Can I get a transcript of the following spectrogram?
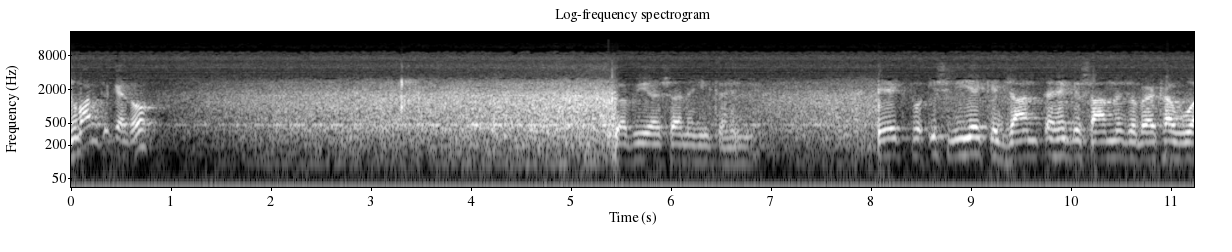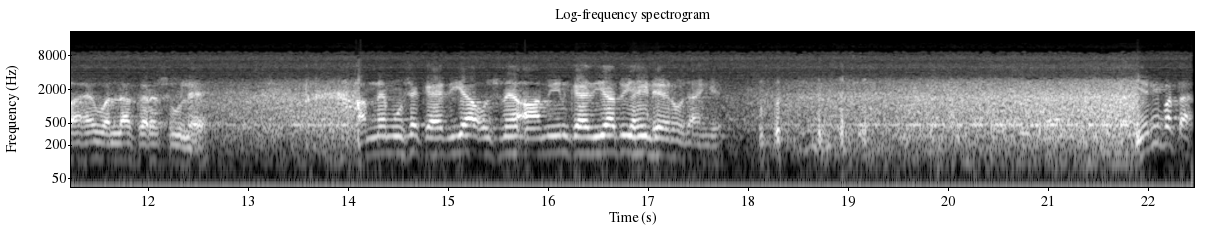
زبان سے کہہ دو کبھی ایسا نہیں کہیں گے۔ ایک تو اس لیے کہ جانتے ہیں کہ سامنے جو بیٹھا ہوا ہے وہ اللہ کا رسول ہے۔ ہم نے منہ سے کہہ دیا، اس نے آمین کہہ دیا تو یہیں ڈھیر ہو جائیں گے۔ یہ نہیں پتا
